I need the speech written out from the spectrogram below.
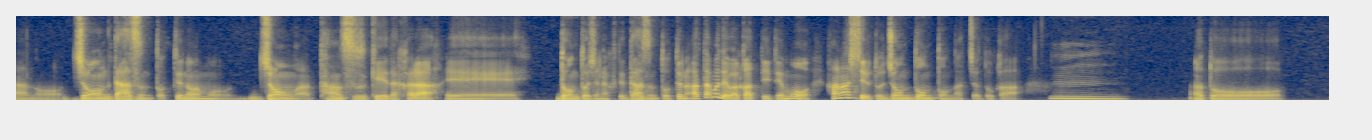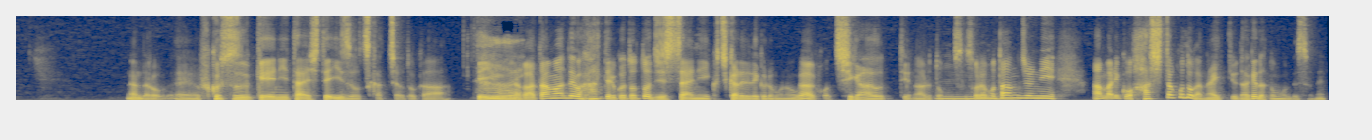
あの、ジョン・ダズントっていうのはもう、ジョンは単数形だから、えー、ドントじゃなくてダズントっていうのは頭で分かっていても、話してるとジョン・ドントになっちゃうとか、うん。あと、なんだろう、えー複数形に対して is を使っちゃうとかっていう、はいなんか頭で分かってることと実際に口から出てくるものがこう違うっていうのあると思うんですうんそれも単純にあんまりこう発したことがないっていうだけだと思うんですよね。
